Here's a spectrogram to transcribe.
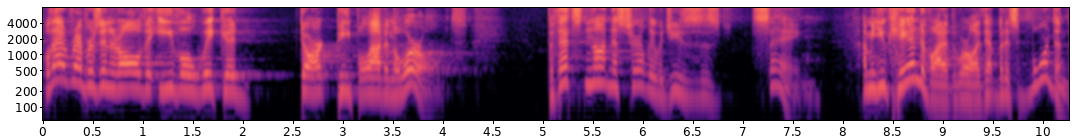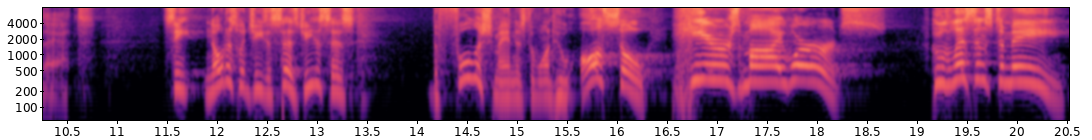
well, that represented all the evil, wicked, dark people out in the world. But that's not necessarily what Jesus is saying. I mean, you can divide the world like that, but it's more than that. See, notice what Jesus says. Jesus says, the foolish man is the one who also hears my words, who listens to me,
